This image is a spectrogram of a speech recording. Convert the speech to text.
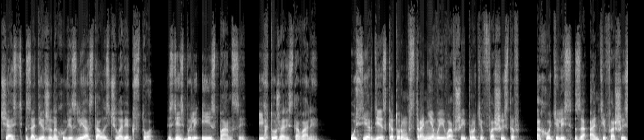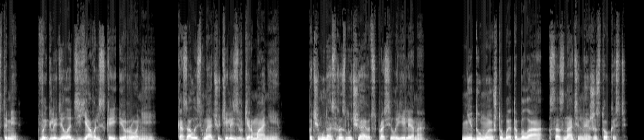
Часть задержанных увезли, осталось человек сто. Здесь были и испанцы. Их тоже арестовали. Усердие, с которым в стране, воевавшей против фашистов, охотились за антифашистами, выглядело дьявольской иронией. Казалось, мы очутились в Германии. «Почему нас разлучают?» – спросила Елена. Не думаю, чтобы это была сознательная жестокость.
